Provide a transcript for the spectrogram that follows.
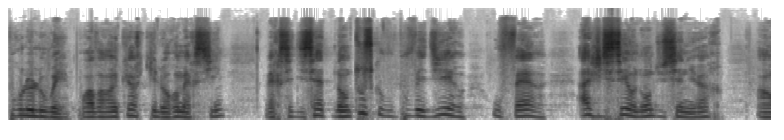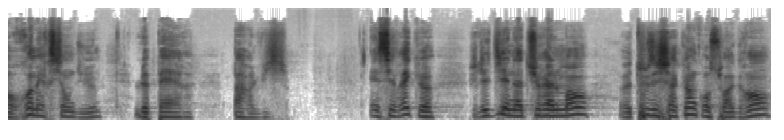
pour le louer, pour avoir un cœur qui le remercie. Verset 17, dans tout ce que vous pouvez dire ou faire, agissez au nom du Seigneur en remerciant Dieu, le Père, par lui. Et c'est vrai que, je l'ai dit, et naturellement, euh, tous et chacun, qu'on soit grand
